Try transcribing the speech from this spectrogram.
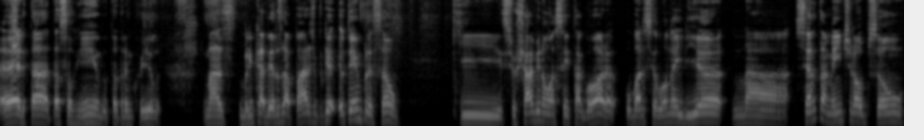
É, ele tá, tá sorrindo, tá tranquilo. Mas brincadeiras à parte, porque eu tenho a impressão que se o Xavi não aceita agora, o Barcelona iria na certamente na opção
